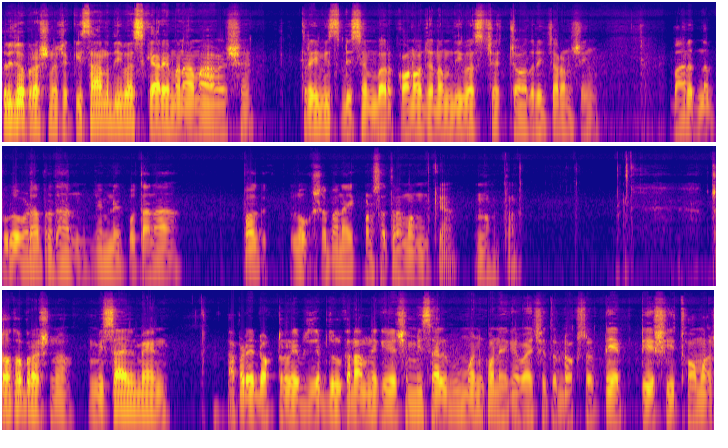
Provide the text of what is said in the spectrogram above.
ત્રીજો પ્રશ્ન છે, કિસાન દિવસ ક્યારે મનાવવામાં આવે છે? ત્રેવીસ ડિસેમ્બર, કોનો જન્મદિવસ છે? ચૌધરી ચરણસિંહ ભારતના પૂર્વ વડાપ્રધાન, જેમણે પોતાના પગ લોકસભાના એક પણ સત્રમાં મૂક્યા નહોતા. ચોથો પ્રશ્ન, મિસાઇલ મેન આપણે ડૉક્ટર એપીજે અબ્દુલ કલામને કહીએ છીએ, મિસાઇલ વુમન કોને કહેવાય છે, તો ડૉક્ટર ટે, ટેશી થોમસ.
